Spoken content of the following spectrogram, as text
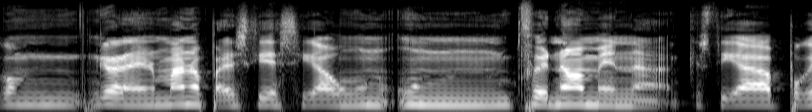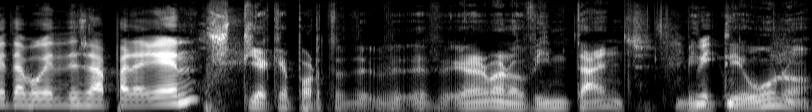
com Gran Hermano, pareix que ja siga un, un fenomen eh, que estiga poquet a poquet desapareguent. Hòstia, que porta, gran hermano, 20 anys, 21.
